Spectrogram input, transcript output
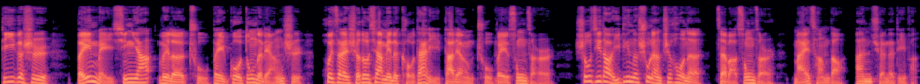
第一个是北美星鸭为了储备过冬的粮食，会在舌头下面的口袋里大量储备松子儿，收集到一定的数量之后呢，再把松子儿埋藏到安全的地方。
